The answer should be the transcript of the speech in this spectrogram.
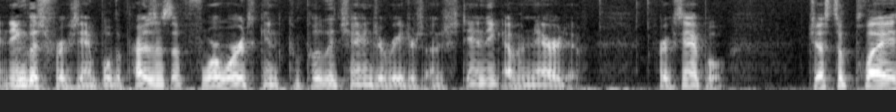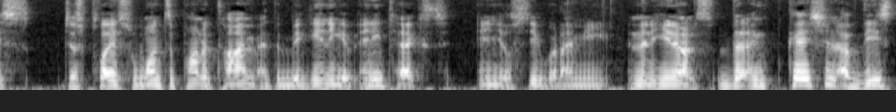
In English, for example, the presence of four words can completely change a reader's understanding of a narrative. For example, just a place just place once upon a time at the beginning of any text and you'll see what I mean. And then he notes the implication of these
